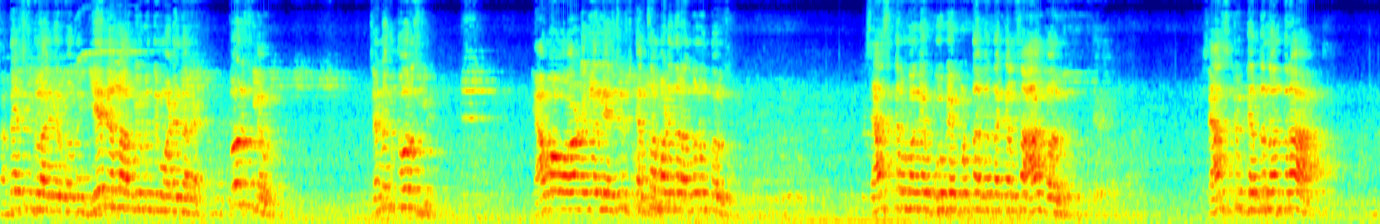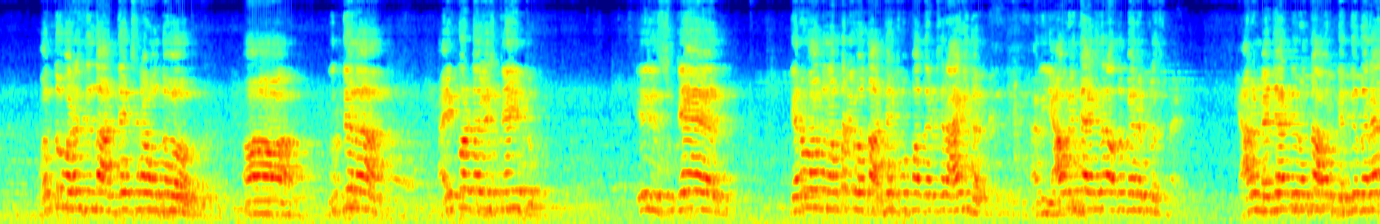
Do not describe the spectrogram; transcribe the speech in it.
ಸದಸ್ಯಗಳಾಗಿರ್ಬೋದು ಏನೆಲ್ಲ ಅಭಿವೃದ್ಧಿ ಮಾಡಿದ್ದಾರೆ ತೋರಿಸ್ಲಿ ಅವರು. ಜನಕ್ಕೆ ತೋರಿಸ್ಲಿ. ಯಾವ ವಾರ್ಡ್ಗಳಲ್ಲಿ ಎಷ್ಟೆಷ್ಟು ಕೆಲಸ ಮಾಡಿದ್ದಾರೆ ಅದನ್ನು ತೋರಿಸ್ಲಿ. ಶಾಸಕರ ಬಗ್ಗೆ ಗೂಬೆ ಕೊಡ್ತಕ್ಕಂಥ ಕೆಲಸ ಆಗ್ಬಾರ್ದು. ಶಾಸಕರು ಗೆದ್ದ ನಂತರ ಒಂದು ವರ್ಷದಿಂದ ಅಧ್ಯಕ್ಷರ ಒಂದು ಹುದ್ದೆನ ಹೈಕೋರ್ಟ್ ಅಲ್ಲಿ ಸ್ಟೇ ಇತ್ತು. ಈ ಸ್ಟೇ ತೆರವಾದ ನಂತರ ಇವತ್ತು ಅಧ್ಯಕ್ಷ ಉಪಾಧ್ಯಕ್ಷರು ಆಗಿದ್ದಾರೆ. ಅದು ಯಾವ ರೀತಿ ಆಗಿದ್ದಾರೆ ಅದು ಬೇರೆ ಪ್ರಶ್ನೆ. ಯಾರು ಮೆಜಾರಿಟಿ ಇರುತ್ತೋ ಅವ್ರು ಗೆದ್ದಿದ್ದಾರೆ.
